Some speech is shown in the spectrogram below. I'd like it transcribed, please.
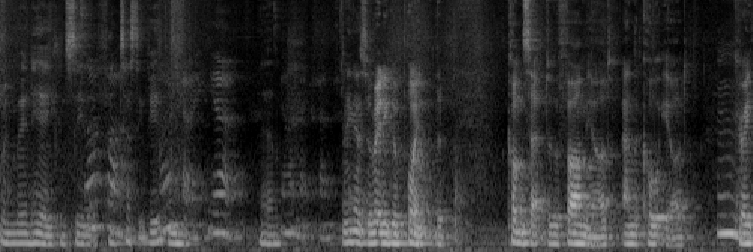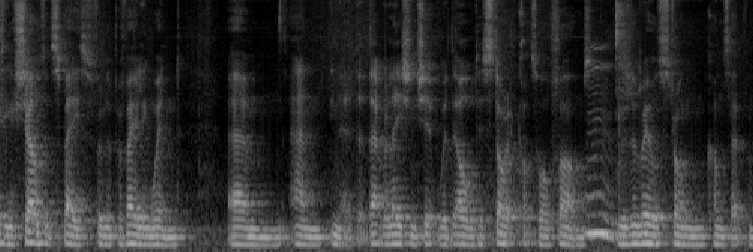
when we're in here you can see the Ah. fantastic view. Okay, yeah. Um, yeah, that makes sense. I think that's a really good point. The concept of the farmyard and the courtyard, Mm. creating a sheltered space from the prevailing wind, um, and you know that that relationship with the old historic Cotswold farms Mm. was a real strong concept from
